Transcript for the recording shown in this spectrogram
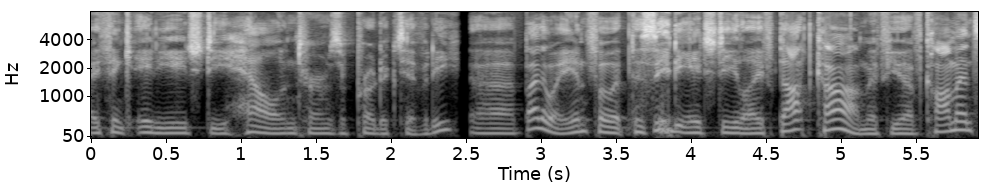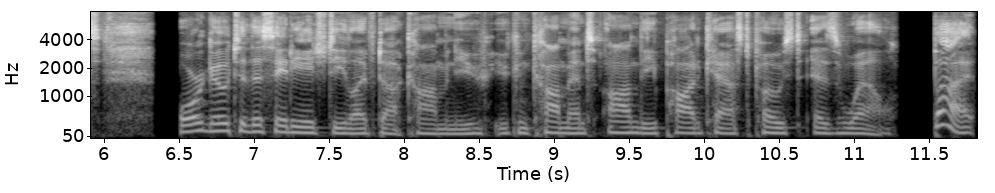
I think, ADHD hell in terms of productivity. Uh, by the way, info at thisadhdlife.com if you have comments, or go to thisadhdlife.com and you, you can comment on the podcast post as well. But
